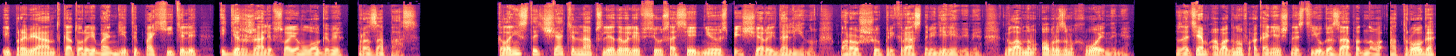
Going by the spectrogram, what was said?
и провиант, которые бандиты похитили и держали в своем логове про запас. Колонисты тщательно обследовали всю соседнюю с пещерой долину, поросшую прекрасными деревьями, главным образом хвойными. Затем, обогнув оконечность юго-западного отрога,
